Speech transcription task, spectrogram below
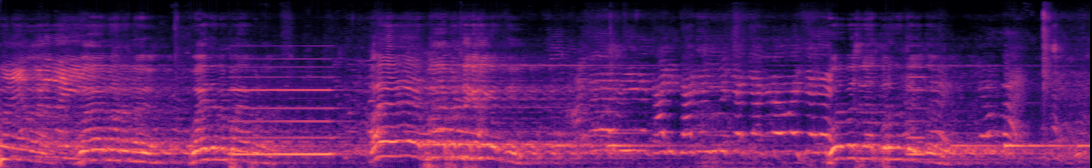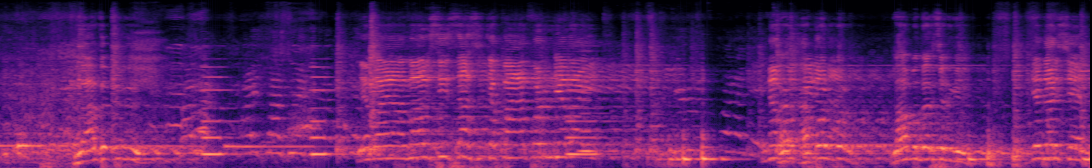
पाया पड. वाया मारा ना वायदा ना पाया पड. अय पाया पडते काय करते? वर बसला आजपर्यंत ये बाया मावशी सासूच्या पाया पडून ये बाई. आपण पण लांब दर्शन घे. जे दर्शन.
